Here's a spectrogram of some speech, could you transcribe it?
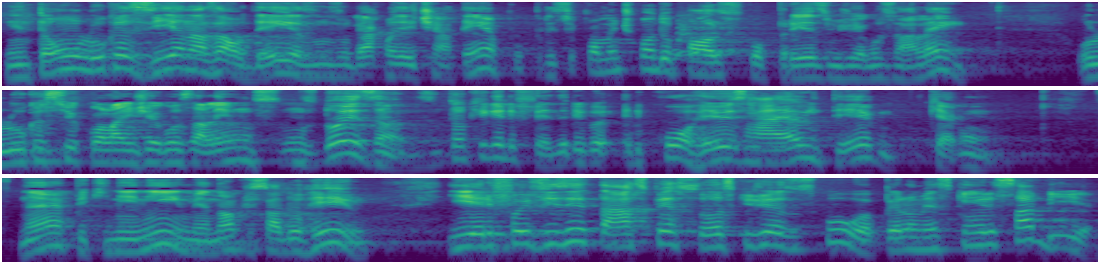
Então o Lucas ia nas aldeias, nos lugares quando ele tinha tempo, principalmente quando o Paulo ficou preso em Jerusalém. O Lucas ficou lá em Jerusalém uns, uns dois anos. Então o que, que ele fez? Ele, ele correu Israel inteiro, que era um né, pequenininho, menor que o estado do Rio, e ele foi visitar as pessoas que Jesus curou, pelo menos quem ele sabia.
